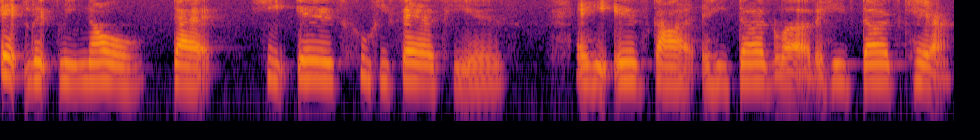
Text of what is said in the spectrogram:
it lets me know that he is who he says he is. And he is God, and he does love, and he does care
